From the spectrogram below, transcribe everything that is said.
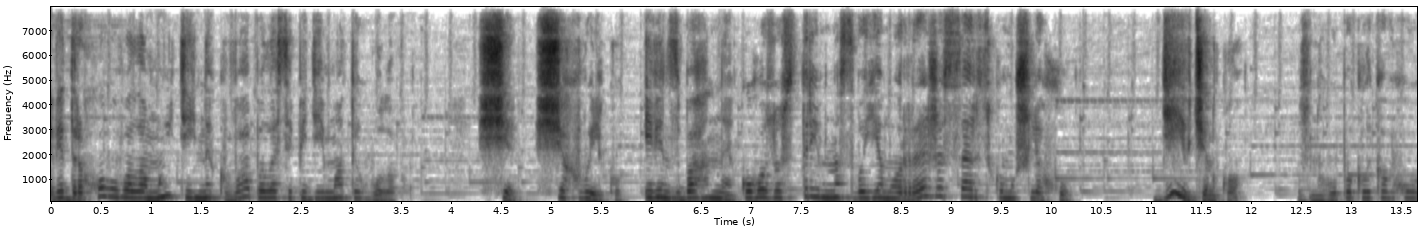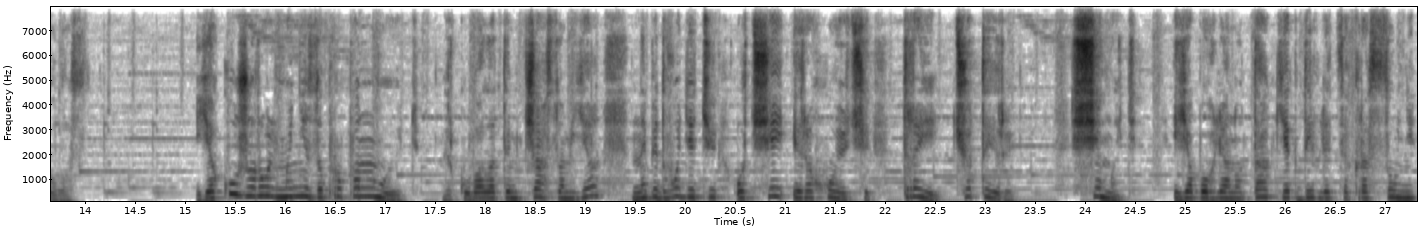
відраховувала миті й не квапилася підіймати голову. Ще, ще хвильку, і він збагне, кого зустрів на своєму режисерському шляху. Дівчинко, знову покликав голос. Яку ж роль мені запропонують? міркувала тим часом я, не підводячи очей і рахуючи три, чотири. Ще мить, і я погляну так, як дивляться красуні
